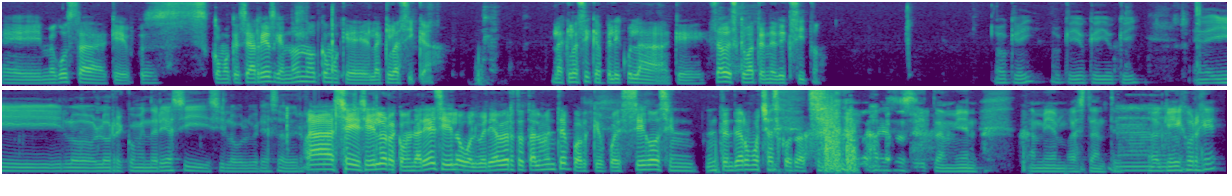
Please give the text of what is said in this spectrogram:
Eh, me gusta que, pues, como que se arriesguen, ¿no? No como que la clásica. La clásica película que sabes que va a tener éxito. Ok, ok, ok, ok. Eh, ¿Y lo, lo recomendaría si, si lo volverías a ver? Ah, sí, sí, lo recomendaría y sí, lo volvería a ver totalmente porque pues sigo sin entender muchas cosas. Eso sí, también, también bastante. Ok, mm. Jorge.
